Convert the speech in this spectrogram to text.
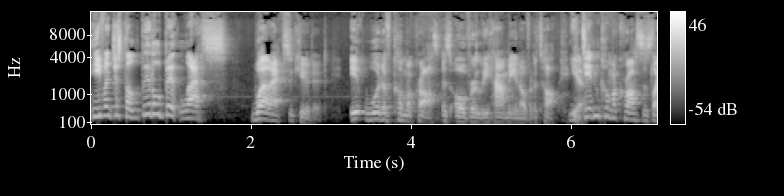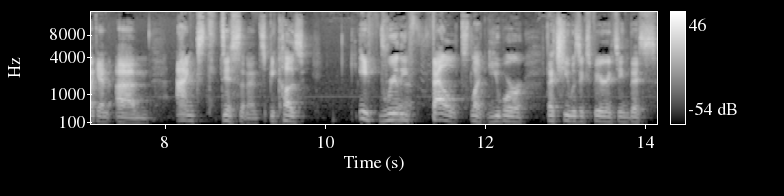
even just a little bit less well executed, it would have come across as overly hammy and over the top. It Yeah. didn't come across as like an um, angst dissonance because it really Yeah. felt like you were that she was experiencing this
